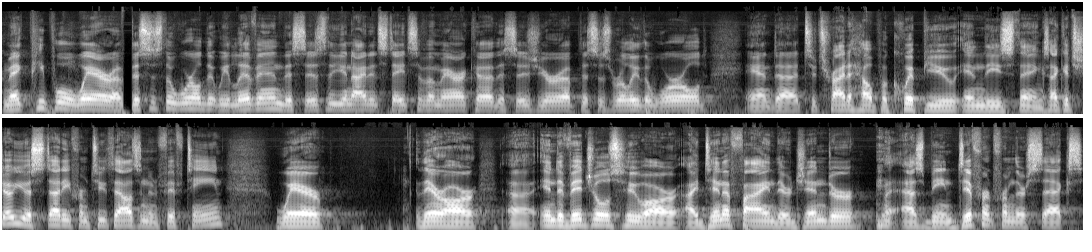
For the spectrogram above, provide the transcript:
make people aware of this is the world that we live in. This is the United States of America. This is Europe. This is really the world. And uh, to try to help equip you in these things. I could show you a study from 2015 where there are uh, individuals who are identifying their gender as being different from their sex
